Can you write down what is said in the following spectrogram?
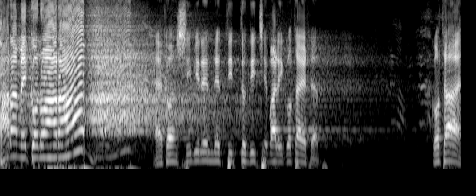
হারামে কোনো আরাম? এখন শিবিরের নেতৃত্ব দিচ্ছে বাড়ি কোথায় এটার? কোথায়?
